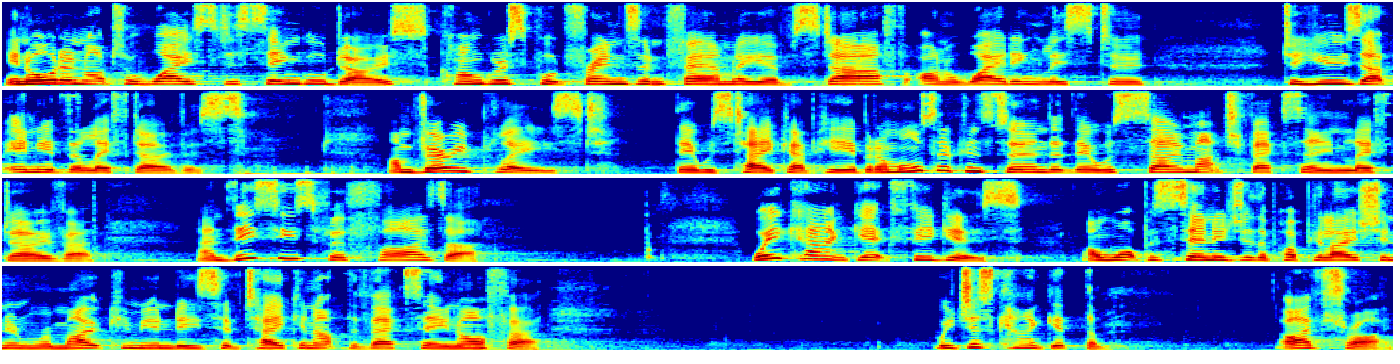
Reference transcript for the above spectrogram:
In order not to waste a single dose, Congress put friends and family of staff on a waiting list to, to use up any of the leftovers. I'm very pleased there was take-up here, but I'm also concerned that there was so much vaccine left over. And this is for Pfizer. We can't get figures on what percentage of the population in remote communities have taken up the vaccine offer. We just can't get them. I've tried.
